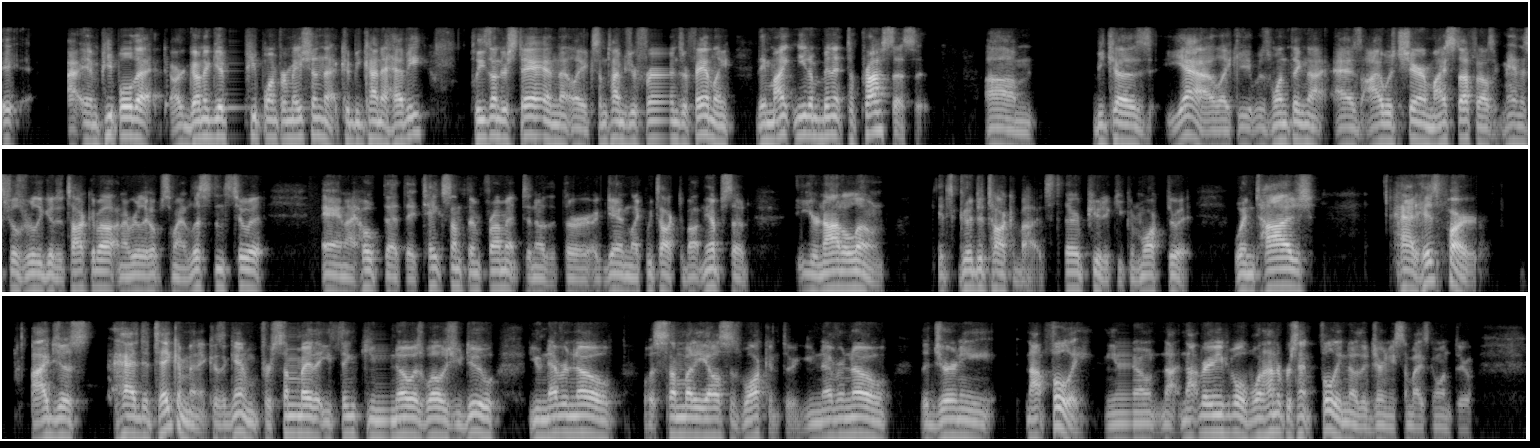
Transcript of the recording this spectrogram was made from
it and people that are going to give people information that could be kind of heavy please understand that like sometimes your friends or family they might need a minute to process it. Um because yeah like it was one thing that as i was sharing my stuff and i was like man this feels really good to talk about and i really hope somebody listens to it and i hope that they take something from it to know that they're again like we talked about in the episode you're not alone. It's good to talk about. It's therapeutic. You can walk through it. When taj had his part i just had to take a minute because again for somebody that you think you know as well as you do you never know what somebody else is walking through. You never know the journey not fully you know not not very many people 100% fully know the journey somebody's going through.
